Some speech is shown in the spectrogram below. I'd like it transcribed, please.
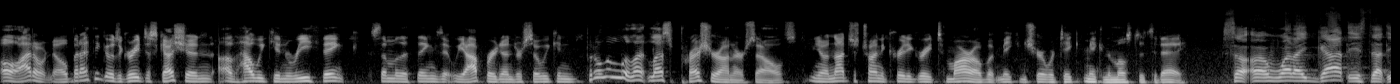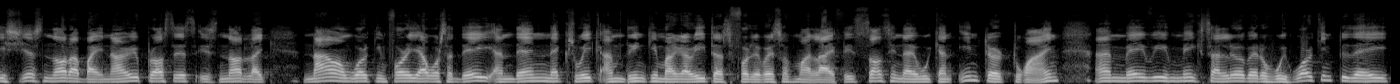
Oh, I don't know, but I think it was a great discussion of how we can rethink some of the things that we operate under so we can put a little less pressure on ourselves. You know, not just trying to create a great tomorrow, but making sure we're taking making the most of today. So uh, what I got is that it's just not a binary process. It's not like now I'm working 40 hours a day and then next week I'm drinking margaritas for the rest of my life. It's something that we can intertwine and maybe mix a little bit of with working today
